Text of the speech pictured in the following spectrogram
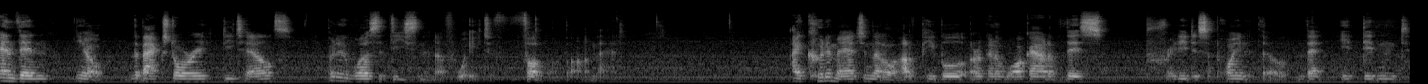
and then, you know, the backstory details, but it was a decent enough way to follow up on that. I could imagine that a lot of people are going to walk out of this pretty disappointed, though, that it didn't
